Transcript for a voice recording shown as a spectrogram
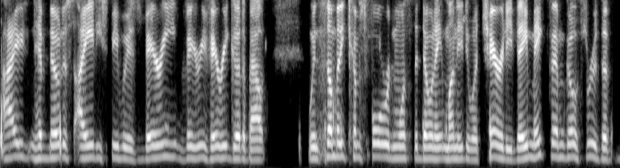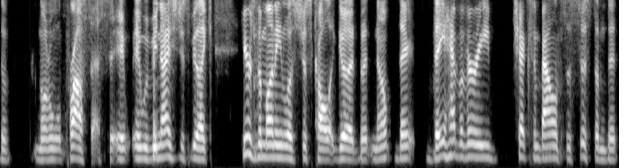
I have noticed I eighty Speedway is very very very good about when somebody comes forward and wants to donate money to a charity, they make them go through the the normal process. It it would be nice just to be like, here's the money, let's just call it good. But nope, they they have a very checks and balances system that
